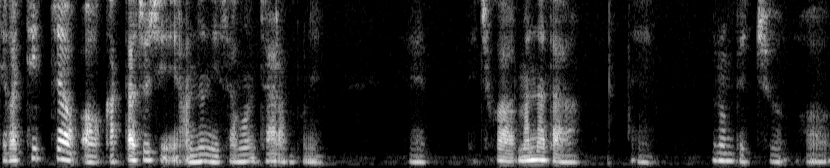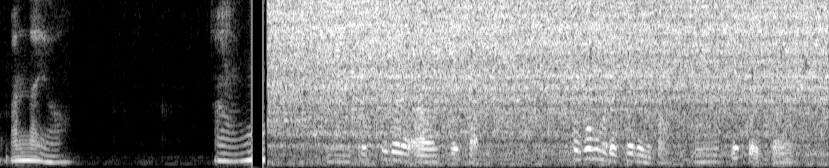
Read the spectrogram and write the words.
제가 직접 어, 갖다 주지 않는 이상은 잘 안 보내. 예, 배추가 맛나다. 예, 이런 배추 어, 맛나요. 어, 음, 배추를 어, 씻어 소금물에 절인 거 어, 씻고 있어요.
